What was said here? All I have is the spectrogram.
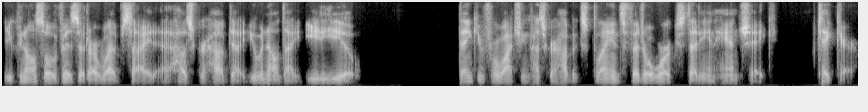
You can also visit our website at huskerhub.unl.edu. Thank you for watching Husker Hub Explains Federal Work Study and Handshake. Take care.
